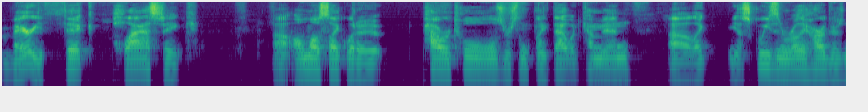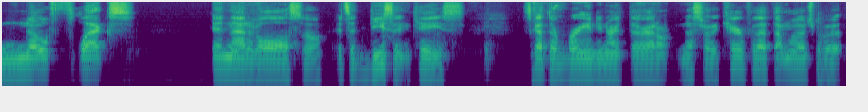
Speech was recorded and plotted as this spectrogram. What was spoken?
very thick plastic uh, almost like what a power tools or something like that would come in uh, like you know squeezing really hard. There's no flex in that at all. So it's a decent case. It's got their branding right there. I don't necessarily care for that that much, but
